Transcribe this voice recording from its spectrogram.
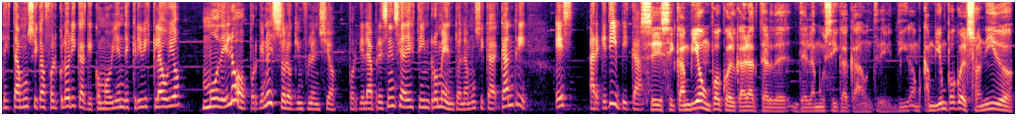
de esta música folclórica que, como bien describís, Claudio, modeló, porque no es solo que influenció, porque la presencia de este instrumento en la música country es arquetípica. Sí, sí, cambió un poco el carácter de, de la música country, digamos, cambió un poco el sonido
